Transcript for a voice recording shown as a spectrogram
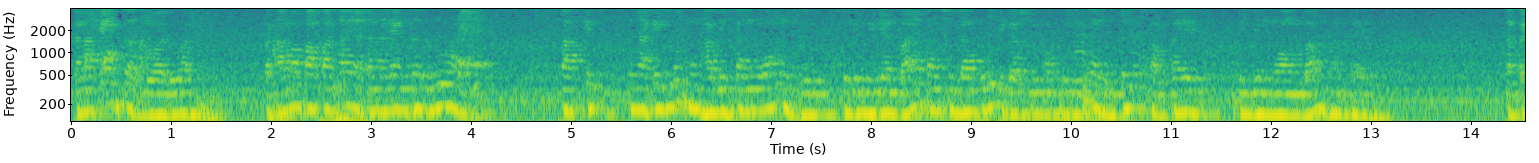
kena cancer dua-duanya. Pertama papa saya kena cancer duluan. Sakit penyakit itu menghabiskan uang sedemikian banyak tahun 90 350 juta ludes sampai pinjam uang bank sampai sampai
